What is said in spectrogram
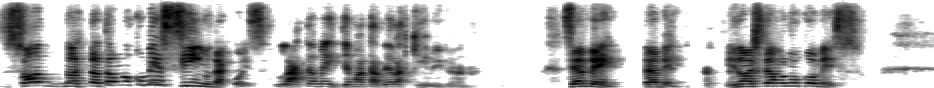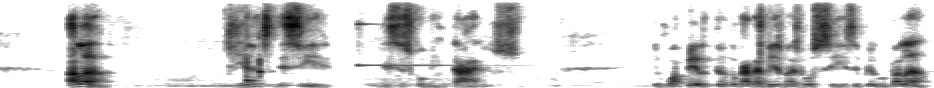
só nós estamos no comecinho da coisa. Lá também tem uma tabela química, né? Também, também. E nós estamos no começo. Alan, diante desse, desses comentários, eu vou apertando cada vez mais vocês. Eu pergunto, Alan,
